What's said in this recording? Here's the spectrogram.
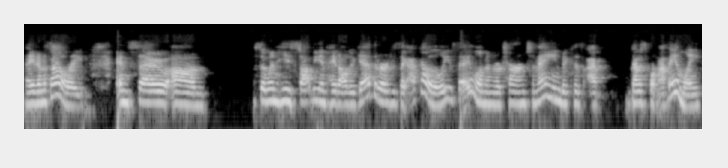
paid him a salary. And so, um, so when he stopped being paid altogether, he's like, I've got to leave Salem and return to Maine because I've got to support my family.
